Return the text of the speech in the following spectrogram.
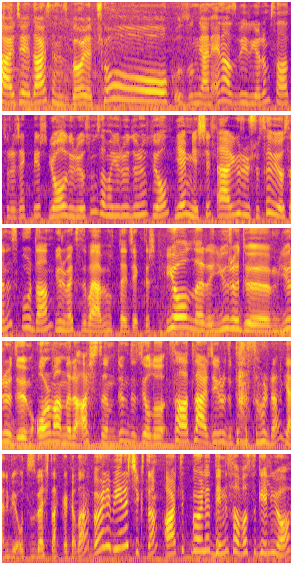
Tercih ederseniz böyle çok uzun yani en az bir yarım saat sürecek bir yol yürüyorsunuz ama yürüdüğünüz yol yemyeşil. Eğer yürüyüşü seviyorsanız buradan yürümek sizi bayağı bir mutlu edecektir. Yolları yürüdüm, yürüdüm, ormanları açtım, dümdüz yolu saatlerce yürüdükten sonra yani bir 35 dakika kadar böyle bir yere çıktım. Artık böyle deniz havası geliyor.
